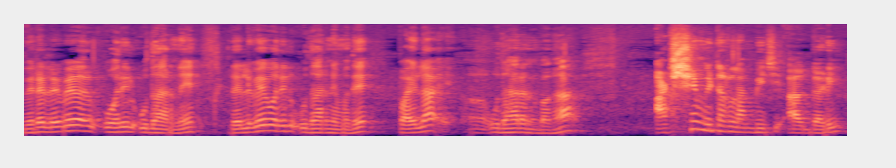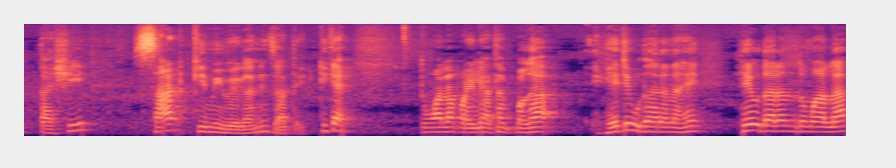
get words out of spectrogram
रेल्वेवरील उदाहरणे. रेल्वेवरील उदाहरणेमध्ये पहिला उदाहरण बघा. आठशे मीटर लांबीची आगगाडी ताशी साठ किमी वेगाने जाते. ठीक आहे? तुम्हाला पहिले आता बघा हे जे उदाहरण आहे हे उदाहरण तुम्हाला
